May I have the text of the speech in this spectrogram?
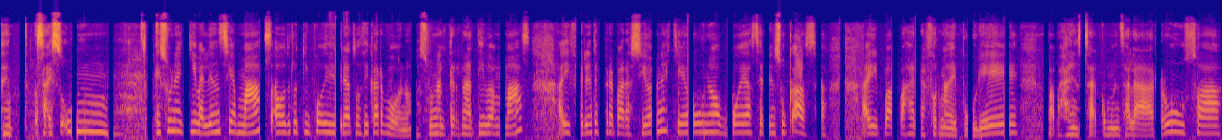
es, es una equivalencia más a otro tipo de hidratos de carbono, es una alternativa más a diferentes preparaciones que uno puede hacer en su casa. Hay papas en la forma de puré, papas como ensalada rusa.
